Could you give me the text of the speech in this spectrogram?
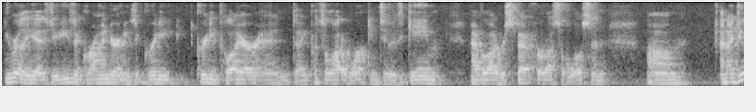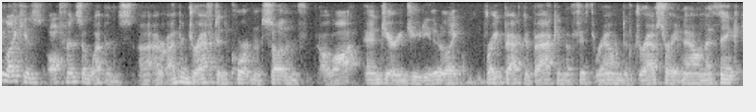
he really is, dude. He's a grinder and he's a gritty gritty player, and uh, he puts a lot of work into his game. I have a lot of respect for Russell Wilson. Um, and I do like his offensive weapons. Uh, I, I've been drafting Courtland Sutton a lot and Jerry Jeudy. They're like right back to back in the fifth round of drafts right now, and I think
